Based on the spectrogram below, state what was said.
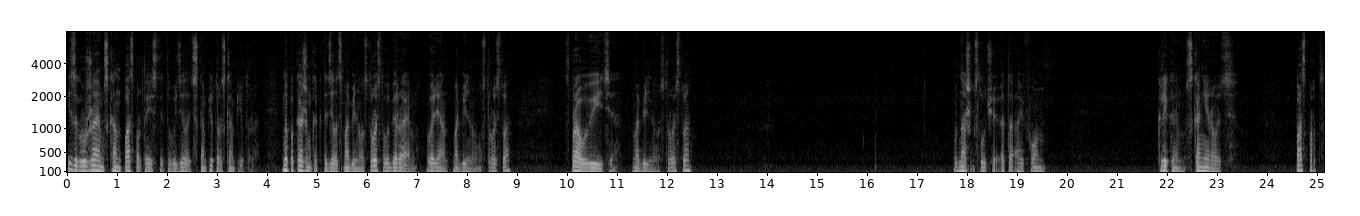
И загружаем скан паспорта, если это вы делаете с компьютера, с компьютера. Мы покажем, как это делать с мобильного устройства. Выбираем вариант мобильного устройства. Справа вы видите мобильное устройство. В нашем случае это iPhone. Кликаем «Сканировать паспорт»,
